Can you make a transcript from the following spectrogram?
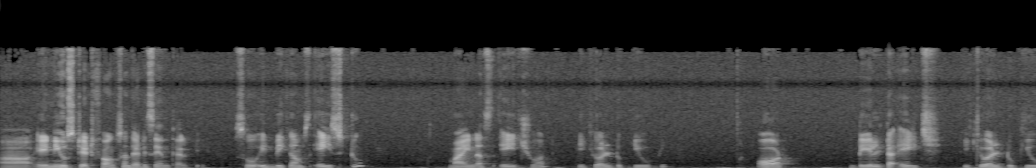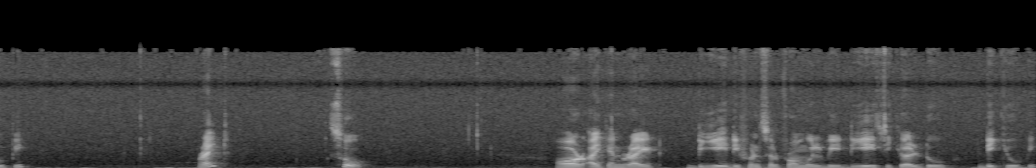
uh, a new state function that is enthalpy. So it becomes H2 minus H1 equal to QP or delta H equal to QP right? So or I can write dA differential form will be dH equal to dqp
